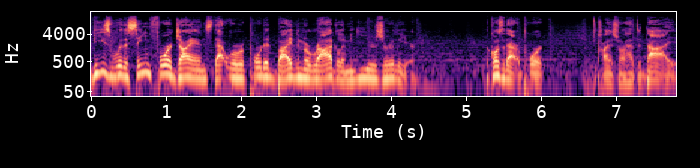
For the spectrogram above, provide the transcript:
These were the same four giants that were reported by the Meraglim years earlier. Because of that report, Klal had to die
